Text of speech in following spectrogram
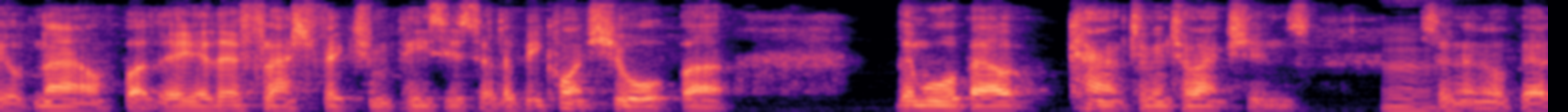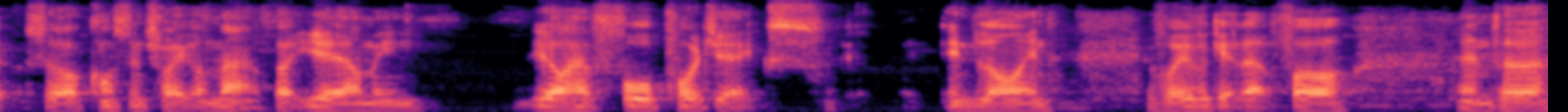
build now. But they're, they're flash fiction pieces, so they'll be quite short, but they're more about character interactions. Mm. So then I'll be, so I'll concentrate on that. But yeah, I mean, yeah, I have four projects in line if I ever get that far, and uh,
